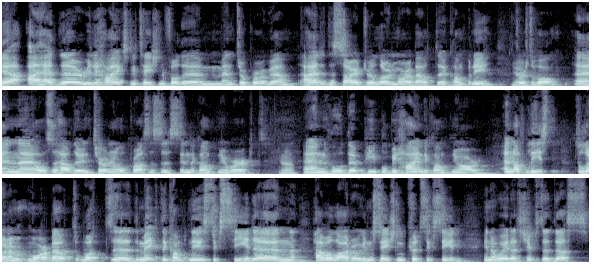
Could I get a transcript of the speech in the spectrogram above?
Yeah, I had a really high expectation for the mentor program. I had a desire to learn more about the company, Yeah. first of all, and uh, also how the internal processes in the company worked Yeah. and who the people behind the company are. And not least, to learn more about what uh, make the company succeed and how a large organization could succeed in a way that Schibsted does.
